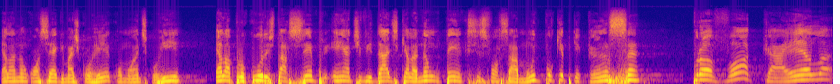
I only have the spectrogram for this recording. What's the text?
Ela não consegue mais correr como antes corria ela procura estar sempre em atividades que ela não tenha que se esforçar muito, por quê? Porque cansa, provoca ela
